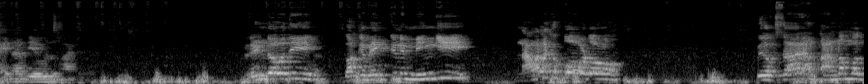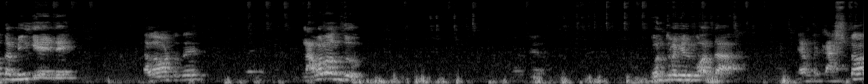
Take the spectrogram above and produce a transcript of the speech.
అయినా దేవుడు మాట రెండవది ఒక వ్యక్తిని మింగి నవలకపోవడం మీరు ఒకసారి అంత అన్నం మొత్తం మింగేయండి. ఎలా ఉంటుంది? నవలొద్దు గొంతులోకి వెళ్ళిపోద్దా? ఎంత కష్టం?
